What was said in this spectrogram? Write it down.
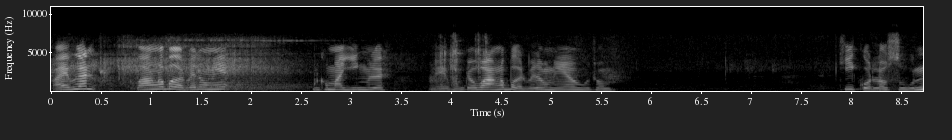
ไปเพื่อน วางระเบิดไว้ตรงนี้ มันเข้ามายิงเลยเนี่ยผมจะวางระเบิดไว้ตรงนี้คุณผู้ชม ที่กดเราศูนย์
